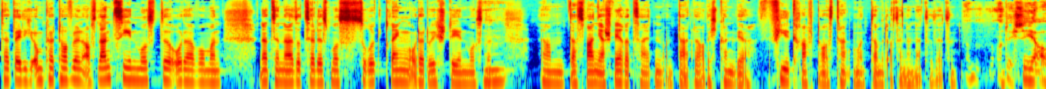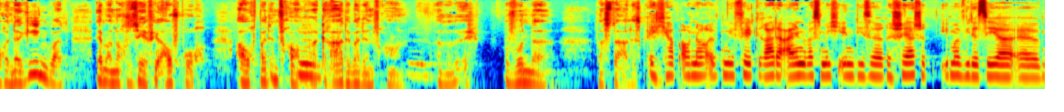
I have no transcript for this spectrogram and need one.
tatsächlich um Kartoffeln aufs Land ziehen musste oder wo man Nationalsozialismus zurückdrängen oder durchstehen musste. Mhm. Ähm, das waren ja schwere Zeiten und da, glaube ich, können wir viel Kraft draus tanken und damit auseinanderzusetzen. Und ich sehe auch in der Gegenwart immer noch sehr viel Aufbruch, auch bei den Frauen mhm. oder gerade bei den Frauen. Also ich bewundere was da alles gibt. Ich habe auch noch, mir fällt gerade ein, was mich in dieser Recherche immer wieder sehr äh,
